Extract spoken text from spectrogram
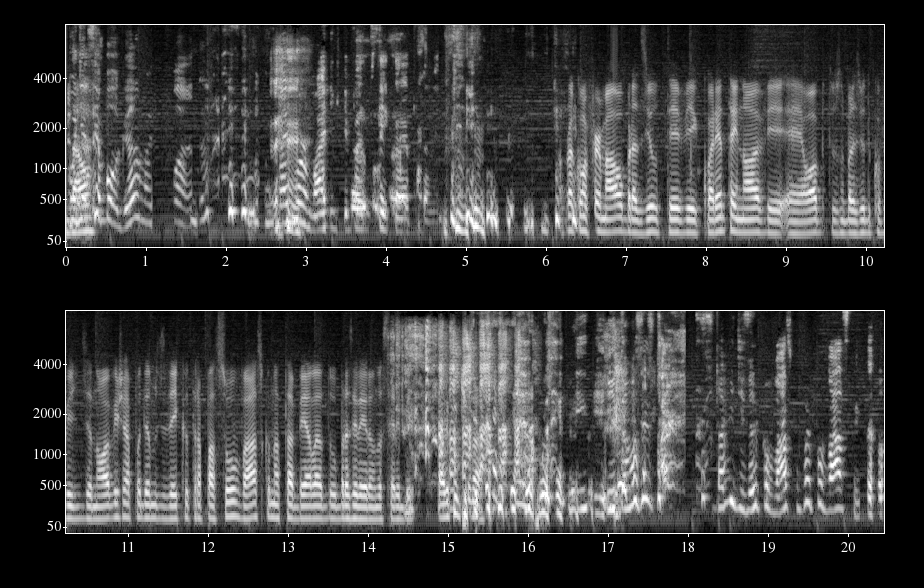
Podia Não. ser Bogan, mas, pô, vai Mormai que faz bicicleta também. Só pra confirmar, o Brasil teve 49 é, óbitos no Brasil de Covid-19 e já podemos dizer que ultrapassou o Vasco na tabela do Brasileirão da Série B. Pode continuar. Então você está, você está me dizendo que o Vasco foi pro Vasco, então.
